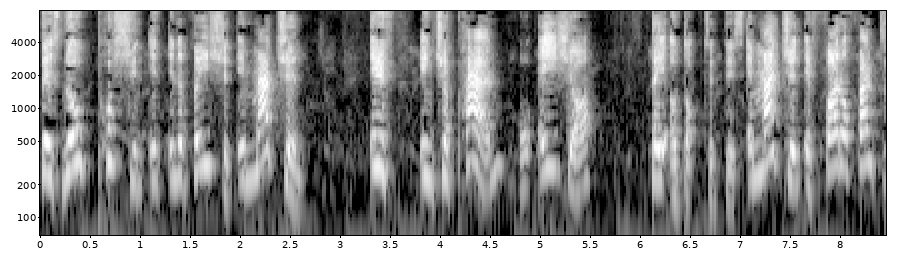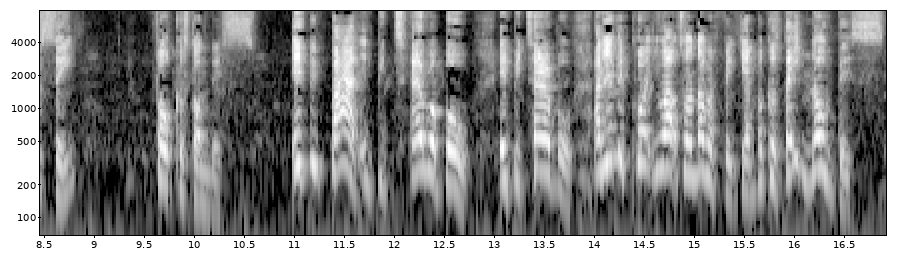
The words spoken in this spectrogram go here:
There's no pushing in innovation. Imagine if in Japan or Asia they adopted this. Imagine if Final Fantasy focused on this. It'd be bad. It'd be terrible. It'd be terrible. And let me point you out to another thing, yeah, because they know this.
